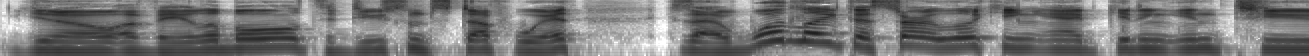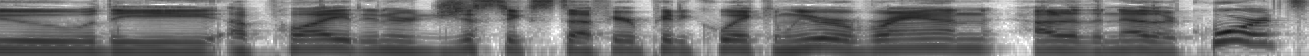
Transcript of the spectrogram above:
you know, available to do some stuff with because I would like to start looking at getting into the applied energistic stuff here pretty quick. And we were ran out of the nether quartz.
